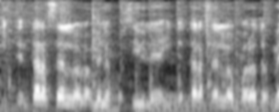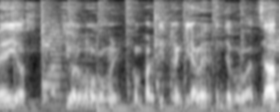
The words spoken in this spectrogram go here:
intentar hacerlo lo menos posible, intentar hacerlo por otros medios, los archivos los podemos compartir tranquilamente por WhatsApp,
